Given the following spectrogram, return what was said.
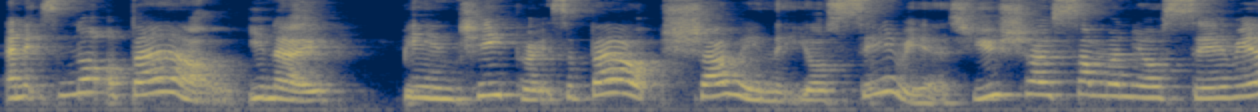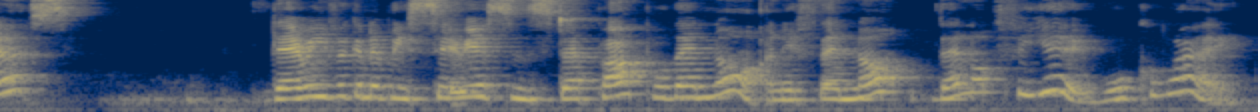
And it's not about, you know, being cheaper. It's about showing that you're serious. You show someone you're serious, they're either going to be serious and step up or they're not. And if they're not, they're not for you. Walk away.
